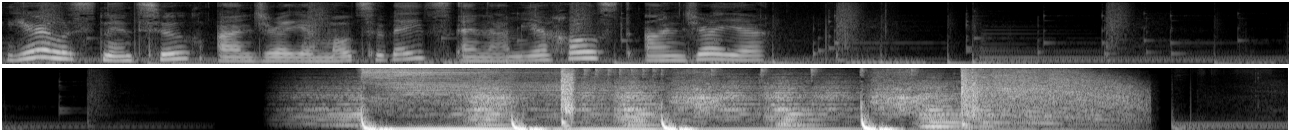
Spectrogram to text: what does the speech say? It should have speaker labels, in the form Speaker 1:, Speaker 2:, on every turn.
Speaker 1: You're listening to Andrea Motivates, and I'm your host, Andrea.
